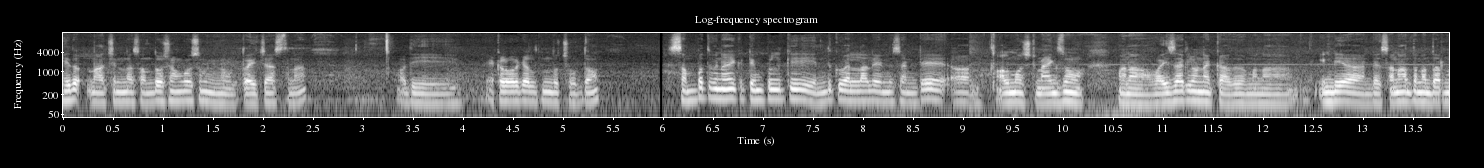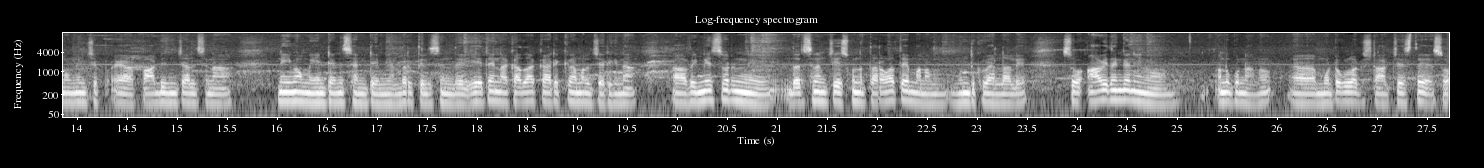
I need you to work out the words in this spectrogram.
ఏదో నా చిన్న సంతోషం కోసం నేను ట్రై చేస్తున్నా. అది ఎక్కడి వరకు వెళ్తుందో చూద్దాం. సంపత్ వినాయక టెంపుల్కి ఎందుకు వెళ్ళాలి అనేసి అంటే ఆల్మోస్ట్ మ్యాక్సిమం మన వైజాగ్లోనే కాదు మన ఇండియా అంటే సనాతన ధర్మం నుంచి పాటించాల్సిన నియమం ఏంటనేసి అంటే మీ అందరికి తెలిసిందే. ఏదైనా కథా కార్యక్రమాలు జరిగినా ఆ విఘ్నేశ్వరుని దర్శనం చేసుకున్న తర్వాతే మనం ముందుకు వెళ్ళాలి. సో ఆ విధంగా నేను అనుకున్నాను. మొట్టోబ్లాగ్ స్టార్ట్ చేస్తే సో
